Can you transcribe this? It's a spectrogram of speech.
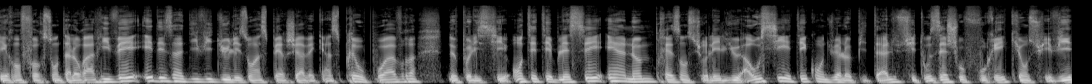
Les renforts sont alors arrivés et des individus les ont aspergés avec un spray au poivre. Deux policiers ont été blessés et un homme présent sur les lieux a aussi été conduit à l'hôpital suite aux échauffourées qui ont suivi.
